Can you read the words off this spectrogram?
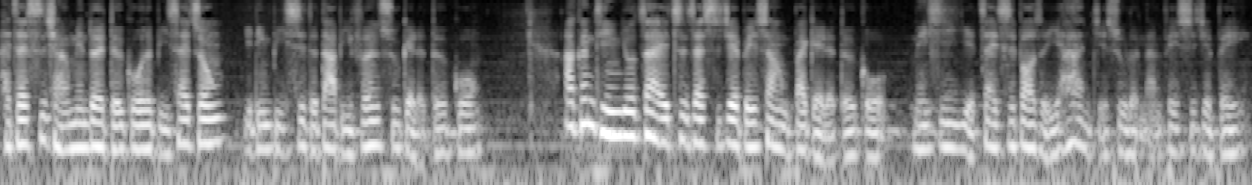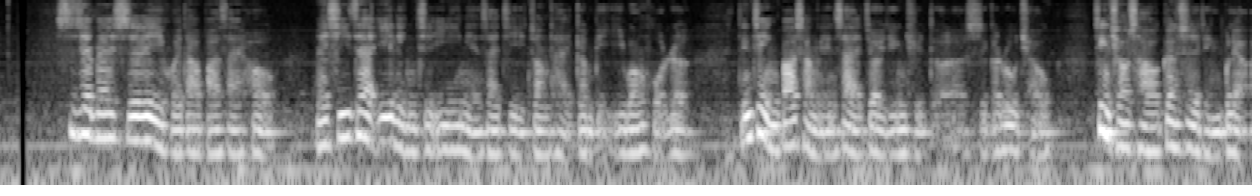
还在四强面对德国的比赛中以零比四的大比分输给了德国。阿根廷又再一次在世界杯上败给了德国，梅西也再次抱着遗憾结束了南非世界杯。世界杯失利，回到巴塞后，梅西在一零至一一年赛季状态更比以往火热，仅仅八场联赛就已经取得了十个入球，进球潮更是停不了。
